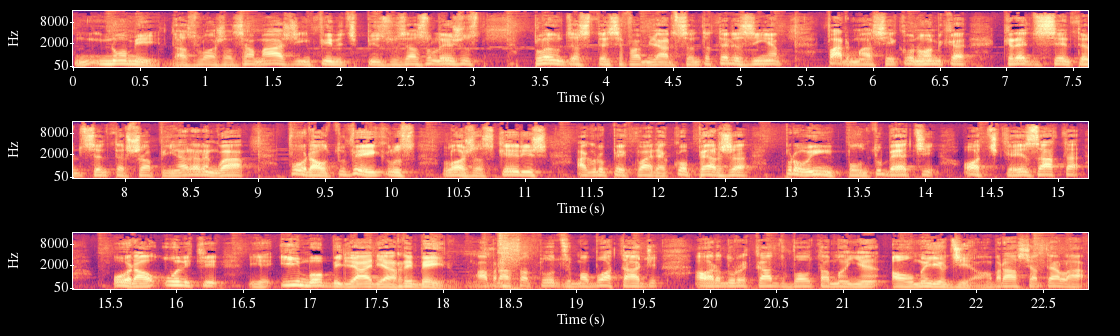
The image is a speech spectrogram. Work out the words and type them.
em nome das lojas Ramage, Infinity Pisos e Azulejos, Plano de Assistência Familiar Santa Terezinha, Farmácia Econômica, Credit Center do Center Shopping Araranguá, For Auto Veículos, Lojas Queires, Agropecuária Coperja, Proin.bet, Ótica Exata, Oral Unique e Imobiliária Ribeiro. Um abraço a todos, uma boa tarde. A Hora do Recado volta amanhã ao meio-dia. Um abraço e até lá.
